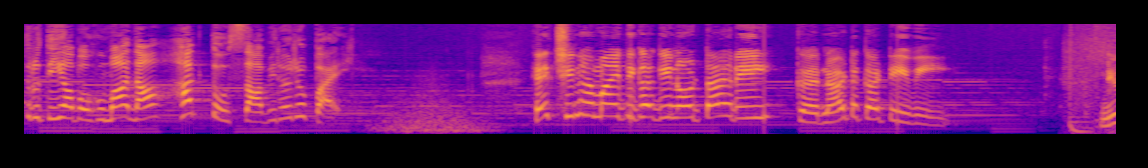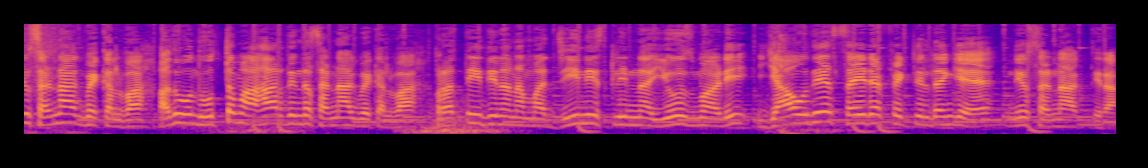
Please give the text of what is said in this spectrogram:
ತೃತೀಯ ಬಹುಮಾನ ಹತ್ತು ಸಾವಿರ ರೂಪಾಯಿ. ಹೆಚ್ಚಿನ ಮಾಹಿತಿಗಾಗಿ ನೋಡ್ತಾ ಇರಿ ಕರ್ನಾಟಕ ಟಿವಿ. ನೀವು ಸಣ್ಣ ಆಗ್ಬೇಕಲ್ವಾ? ಅದು ಒಂದು ಉತ್ತಮ ಆಹಾರದಿಂದ ಸಣ್ಣ ಆಗ್ಬೇಕಲ್ವಾ? ಪ್ರತಿದಿನ ನಮ್ಮ ಜೀನಿ ಸ್ಲಿಮ್ನ ಯೂಸ್ ಮಾಡಿ ಯಾವುದೇ ಸೈಡ್ ಎಫೆಕ್ಟ್ ಇಲ್ದಂಗೆ ನೀವು ಸಣ್ಣ ಆಗ್ತೀರಾ?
